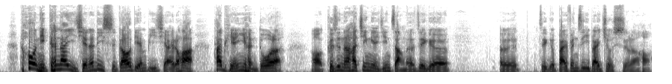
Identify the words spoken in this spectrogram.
如果你跟它以前的历史高点比起来的话，它便宜很多了哦。可是呢，它今年已经涨了这个呃这个百分之一百九十了哈。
